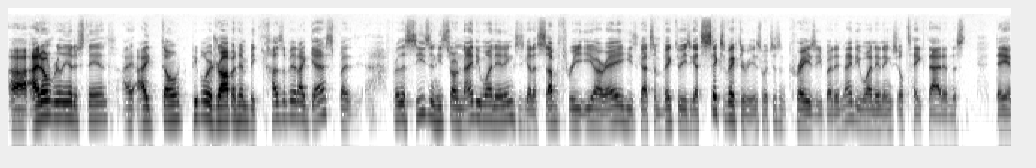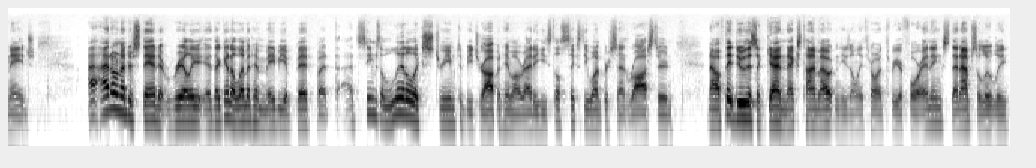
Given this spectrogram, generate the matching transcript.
uh, I don't really understand. I, I don't. People are dropping him because of it, I guess. But for the season, he's thrown 91 innings. He's got a sub three ERA. He's got some victories. He's got six victories, which isn't crazy, but in 91 innings, you'll take that in this day and age. I, I don't understand it really. They're going to limit him maybe a bit, but it seems a little extreme to be dropping him already. He's still 61% rostered. Now, if they do this again next time out and he's only throwing three or four innings, then absolutely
